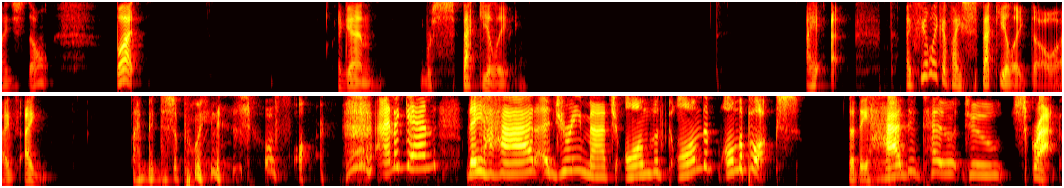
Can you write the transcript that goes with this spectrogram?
I just don't. But again, we're speculating. I, I I feel like if I speculate though, I I I've been disappointed so far. And again, they had a dream match on the on the on the books that they had to to, to scrap.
